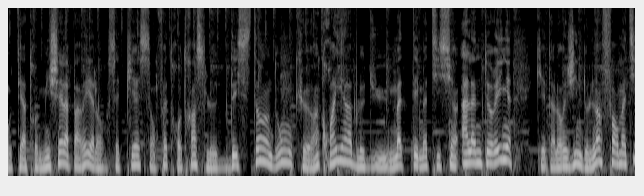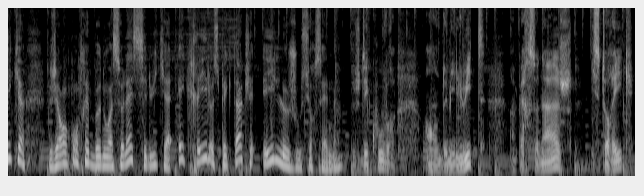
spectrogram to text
au théâtre Michel à Paris. Alors cette pièce en fait retrace le destin donc euh, incroyable du mathématicien Alan Turing qui est à l'origine de l'informatique. J'ai rencontré Benoît Solès, c'est lui qui a écrit le spectacle et il le joue sur scène. Je découvre en 2008 un personnage historique,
